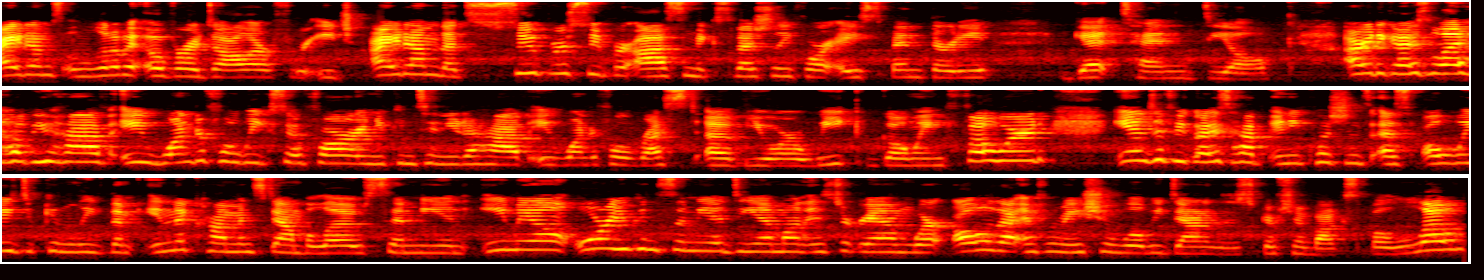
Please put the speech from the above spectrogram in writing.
items, a little bit over a dollar for each item. That's super, super awesome, especially for a spend 30 get 10 deal. Alrighty guys, well I hope you have a wonderful week so far and you continue to have a wonderful rest of your week going forward. And if you guys have any questions, as always, you can leave them in the comments down below, send me an email, or you can send me a DM on Instagram where all of that information will be down in the description box below.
